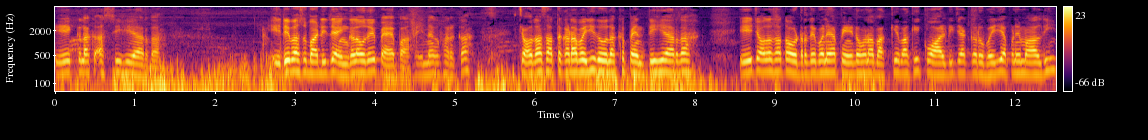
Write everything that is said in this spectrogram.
ਇਹ 180000 ਦਾ। ਇਹਦੇ ਬਸ ਬਾਡੀ ਤੇ ਐਂਗਲ ਆ, ਉਹਦੇ ਪੈਪ ਆ, ਇੰਨਾ ਕੁ ਫ਼ਰਕ ਆ। 14 7 ਕੜਾ ਬਾਈ ਜੀ 235000 ਦਾ। ਇਹ 14 7 ਆਰਡਰ ਤੇ ਬਣਿਆ ਪੇਂਟ ਹੋਣਾ ਬਾਕੀ ਬਾਕੀ ਕੁਆਲਿਟੀ ਚੈੱਕ ਕਰੋ ਬਾਈ ਜੀ ਆਪਣੇ ਮਾਲ ਦੀ।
